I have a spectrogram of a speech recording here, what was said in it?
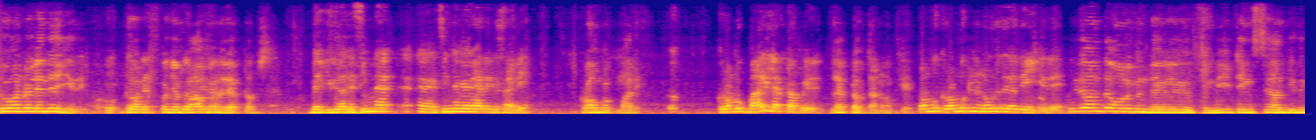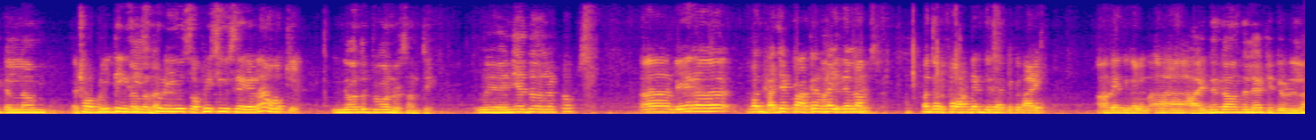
டூ ஹண்ட்ரட்ல இருந்தே இருக்குது கொஞ்சம் பாப்போம் லேப்டாப்ஸ் இது வந்து சின்ன சின்ன வேலையா இருக்கு சாரி க்ரோம் புக் மாதிரி குரோம்புக் மாதிரி லேப்டாப் இது. லேப்டாப் தானே ஓகே குரோம்புக் குரோம்புக் நூறு திரதி இருக்குது. இது வந்து உங்களுக்கு இந்த எங்களுக்கு மீட்டிங்ஸ் அது இதுக்கெல்லாம் மீட்டிங் நல்லதா? ஸ்கூல் யூஸ் ஆஃபீஸ் யூஸ் எல்லாம் ஓகே இங்க வந்து two hundred something any other laptops வேற வந்து பட்ஜெட் பாக்குறதுல இதெல்லாம் வந்து ஒரு ஃபோர் ஹண்ட்ரட் திரத்துக்கு மாதிரி இதுதான் வந்து லேட்டிடியூட் இல்ல.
